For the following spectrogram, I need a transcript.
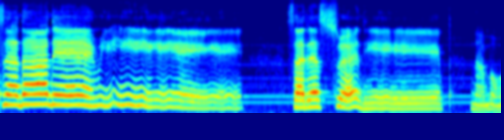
സദാ ദേവി സരസ്വതി നമോസ്തുതേ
